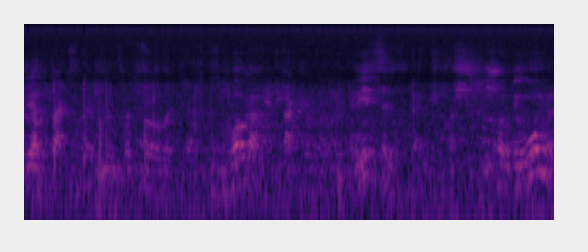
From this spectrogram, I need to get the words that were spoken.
Привет. Так. Сколько? 30? Что, ты умер?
